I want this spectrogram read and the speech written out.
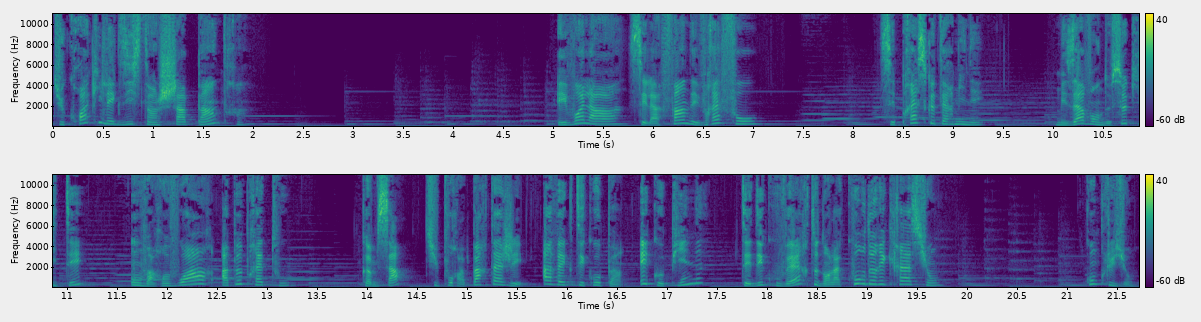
Tu crois qu'il existe un chat peintre? Et voilà, c'est la fin des vrais faux. C'est presque terminé. Mais avant de se quitter, on va revoir à peu près tout. Comme ça, tu pourras partager avec tes copains et copines tes découvertes dans la cour de récréation. Conclusion.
